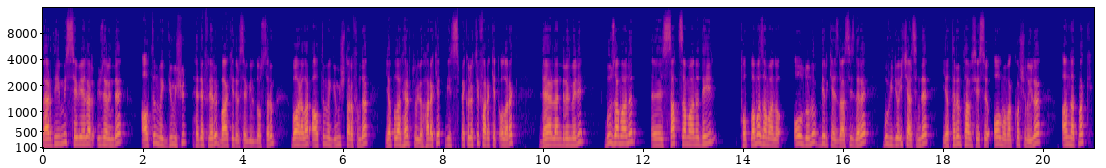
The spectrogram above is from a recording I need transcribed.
verdiğimiz seviyeler üzerinde altın ve gümüşün hedefleri bakidir sevgili dostlarım. Bu aralar altın ve gümüş tarafında yapılan her türlü hareket bir spekülatif hareket olarak değerlendirilmeli. Bu zamanın e, sat zamanı değil, toplama zamanı olduğunu bir kez daha sizlere bu video içerisinde yatırım tavsiyesi olmamak koşuluyla anlatmak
